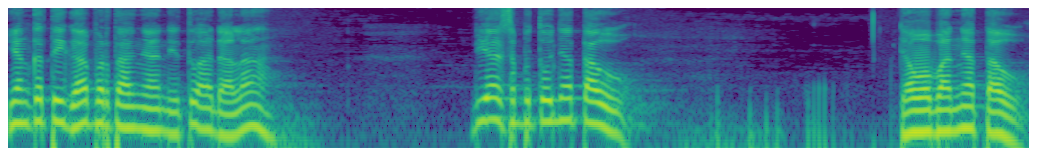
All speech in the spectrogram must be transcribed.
Yang ketiga pertanyaan itu adalah dia sebetulnya tahu jawabannya tahu.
